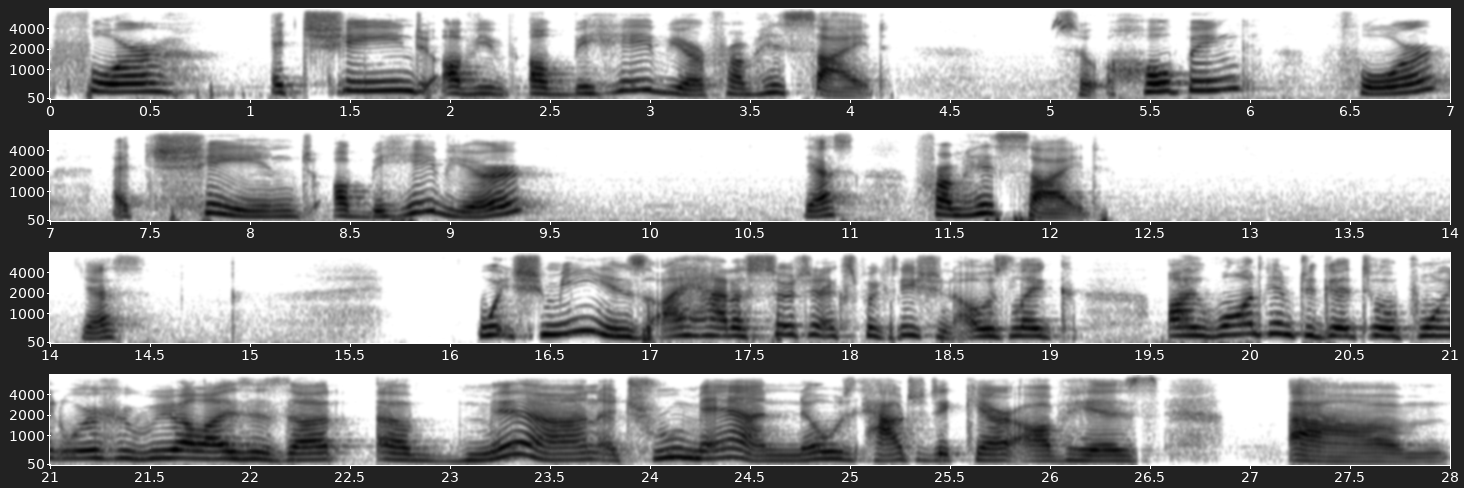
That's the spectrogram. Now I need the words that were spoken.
for a change of of behavior from his side. So hoping for a change of behavior, yes, from his side. Yes. Which means I had a certain expectation. I was like, I want him to get to a point where he realizes that a man, a true man, knows how to take care of his um,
